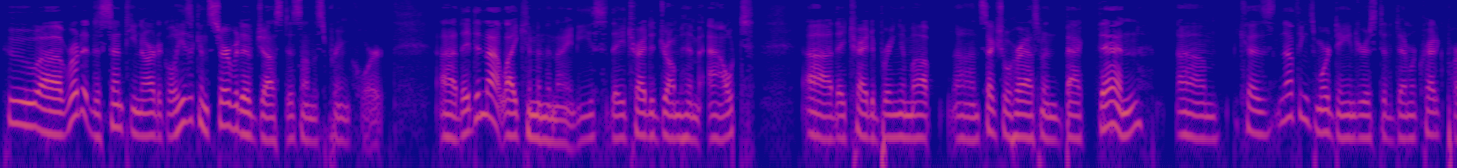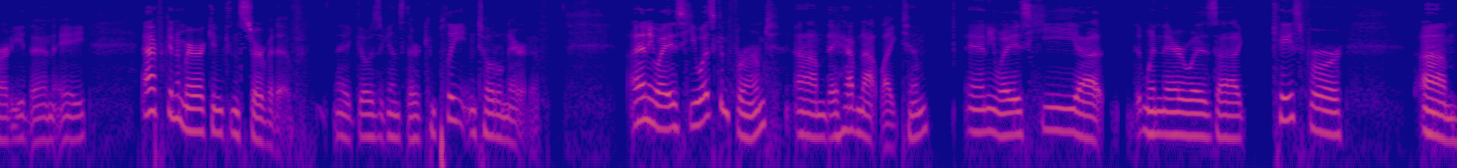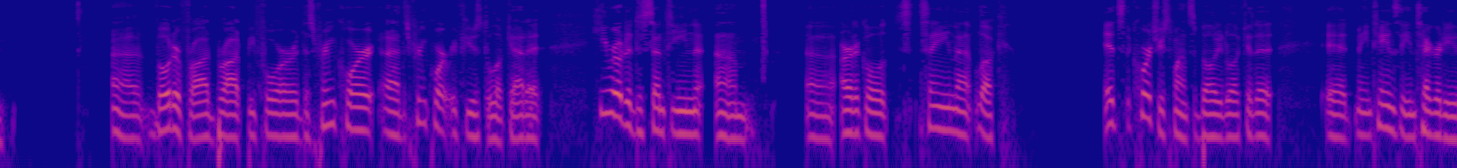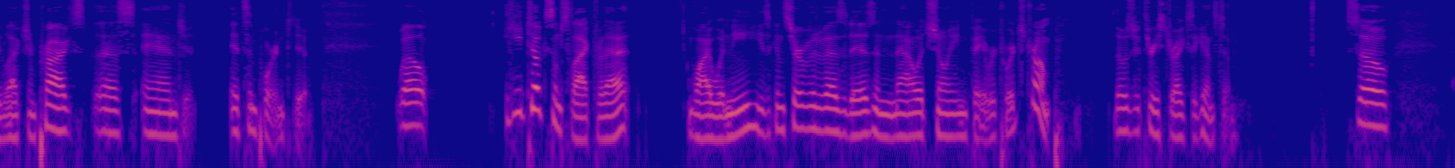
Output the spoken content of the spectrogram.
who uh, wrote a dissenting article. He's a conservative justice on the Supreme Court. Uh, they did not like him in the 90s. They tried to drum him out. Uh, they tried to bring him up on sexual harassment back then um, because nothing's more dangerous to the Democratic Party than a African American conservative. It goes against their complete and total narrative. Anyways, he was confirmed. Um, they have not liked him. Anyways, he uh, when there was a case for um, uh, voter fraud brought before the Supreme Court, uh, the Supreme Court refused to look at it. He wrote a dissenting um, uh, article saying that look, it's the court's responsibility to look at it. It maintains the integrity of the election process, and it's important to do. Well, he took some slack for that. Why wouldn't he? He's a conservative as it is, and now it's showing favor towards Trump. Those are three strikes against him. So,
